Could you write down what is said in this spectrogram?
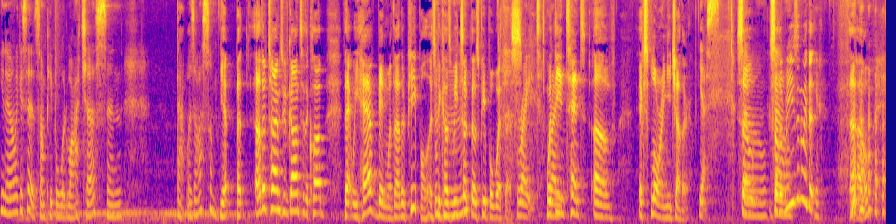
you know, like I said, some people would watch us, and that was awesome. Yep, but other times we've gone to the club that we have been with other people. It's because we took those people with us, Mm-hmm. Right. With right. the intent of exploring each other. yes. So, so, the reason we did. Uh oh.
